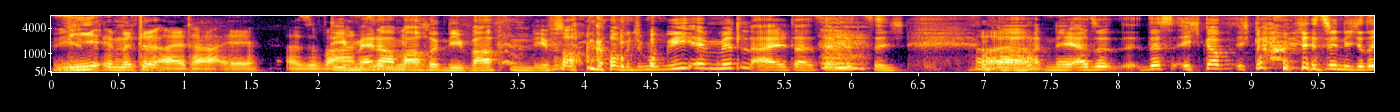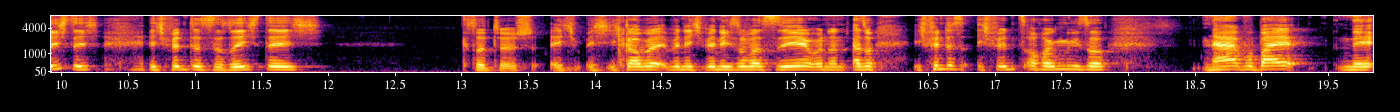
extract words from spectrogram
Wie, Wie im Mittelalter. Mittelalter, ey. Also Die Männer machen die Waffen, die Frauen kaufen Schmuck. Wie im Mittelalter. Ist ja witzig. Ah, ah, nee, also das, ich glaube, ich glaube, das finde ich richtig. Ich finde das richtig kritisch. Ich, ich, ich glaube, wenn ich, wenn ich sowas sehe und dann, also ich finde es, ich finde es auch irgendwie so, na, wobei, nee,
